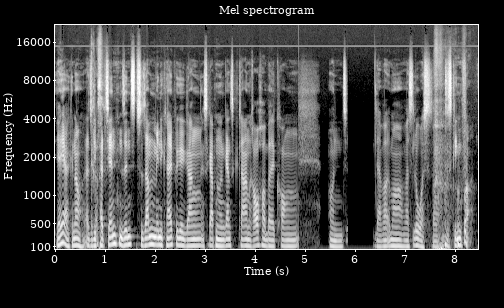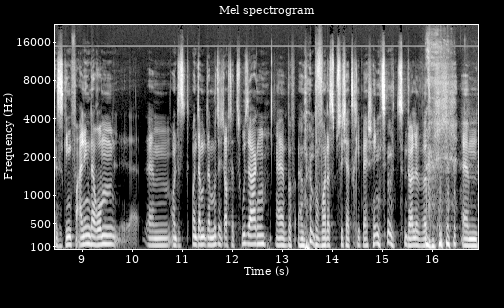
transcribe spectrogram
Ja, ja, genau. Also Krass. die Patienten sind zusammen in die Kneipe gegangen. Es gab einen ganz klaren Raucherbalkon und da war immer was los. So. Es, ging vor, es ging vor allen Dingen darum, äh, ähm, und, es, und da, da, muss ich auch dazu sagen, äh, be äh, bevor das Psychiatrie-Bashing zu, zu dolle wird, ähm,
